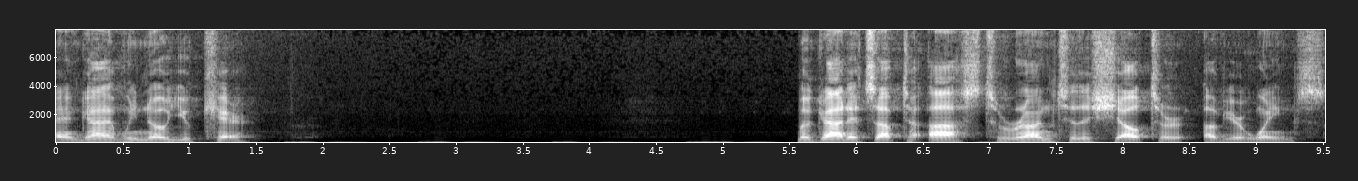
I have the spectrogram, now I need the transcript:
And God, we know you care. But God, it's up to us to run to the shelter of your wings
